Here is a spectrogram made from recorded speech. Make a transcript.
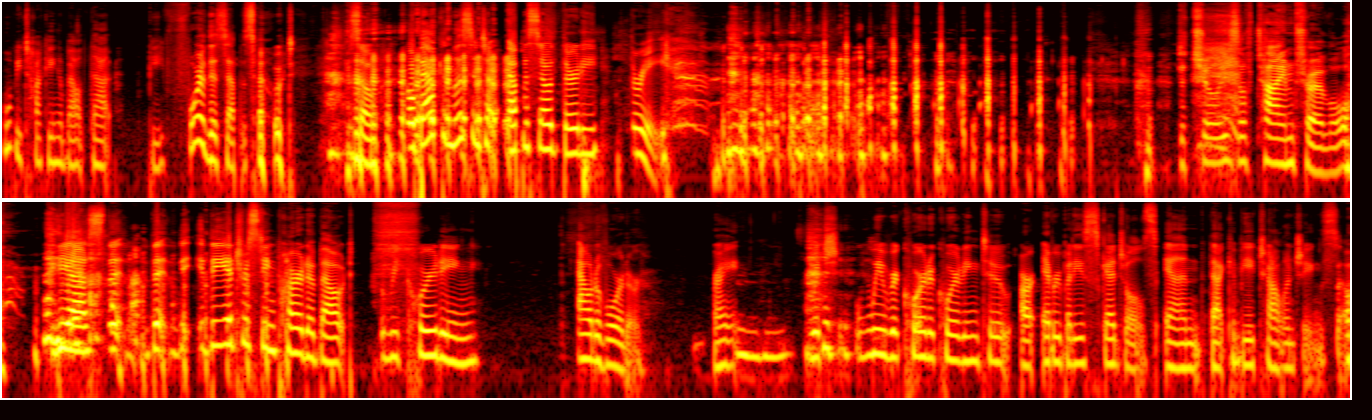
we'll be talking about that before this episode. So go back and listen to episode 33. The choice of time travel. yes the, the, the, the interesting part about recording out of order right? Mhm. Which we record according to our everybody's schedules, and that can be challenging. So,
